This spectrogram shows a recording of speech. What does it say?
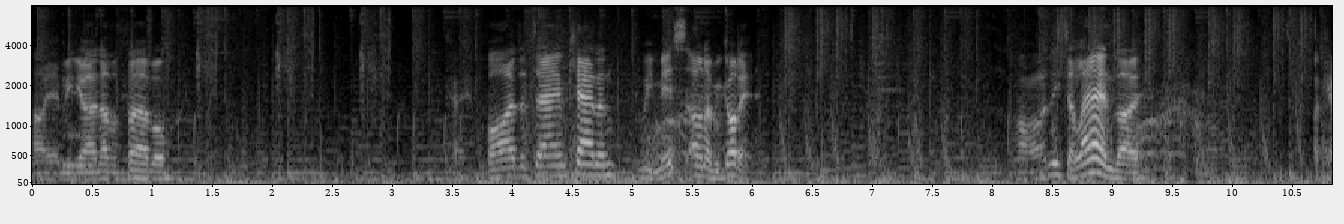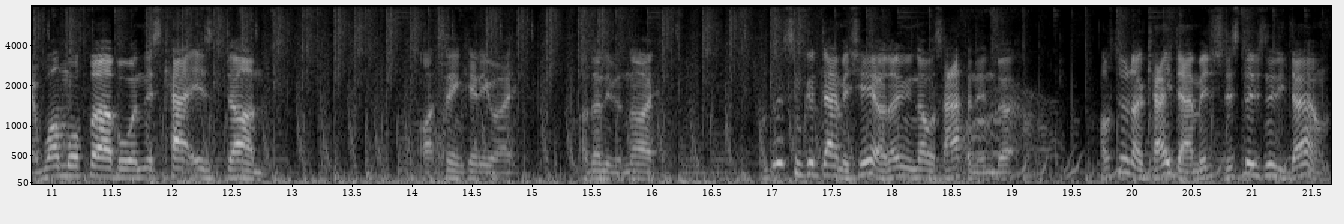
Oh, here we go. Another furball. Okay, fire the damn cannon. Did we miss? Oh, no, we got it. Oh, I need to land, though. Okay, one more furball and this cat is done. I think, anyway. I don't even know. I'm doing some good damage here. I don't even know what's happening, but... I was doing okay damage. This dude's nearly down.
